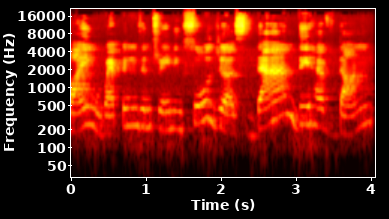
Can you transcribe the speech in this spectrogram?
buying weapons and training soldiers than they have done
